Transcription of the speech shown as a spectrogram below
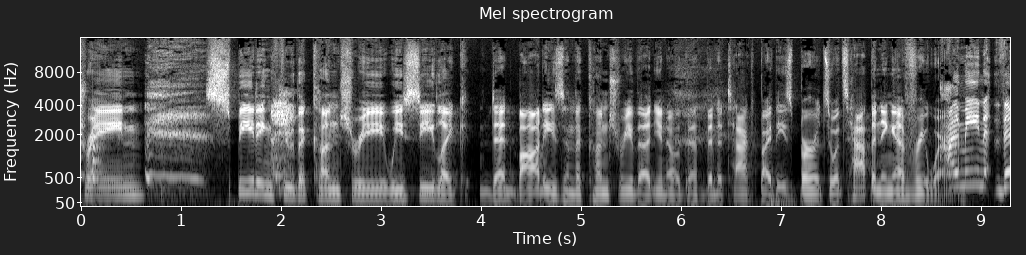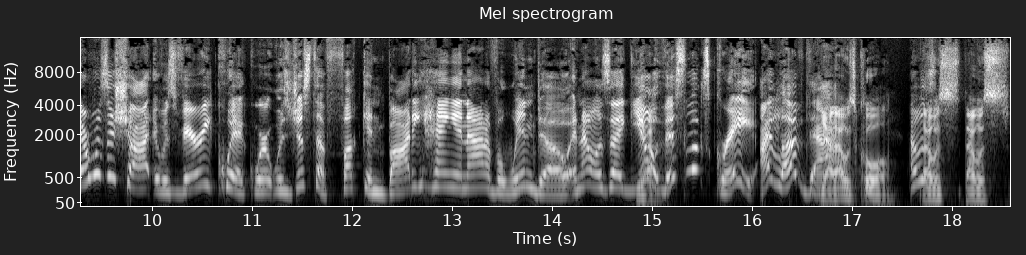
train speeding through the country. We see like dead bodies in the country that, you know, that have been attacked by these birds. So it's happening everywhere. I mean, there was a shot, it was very quick, where it was just a fucking body hanging out of a window. And I was like, yo, Yeah. this looks great. I love that. yeah, that was cool. That That was- was that was,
